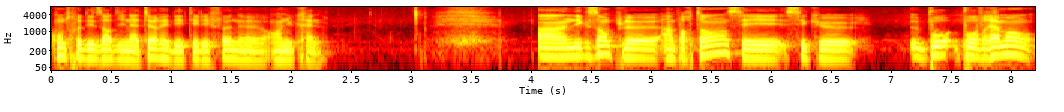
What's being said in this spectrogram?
contre des ordinateurs et des téléphones en Ukraine. Un exemple euh, important, c'est que pour, pour vraiment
